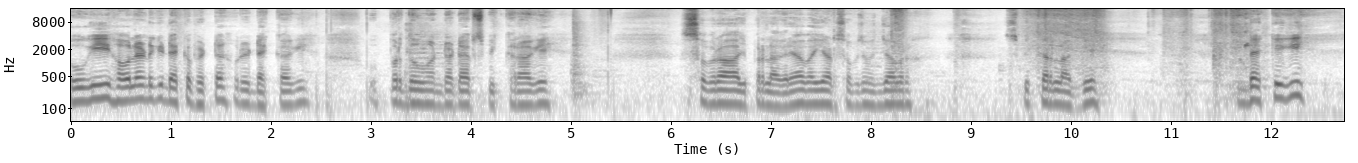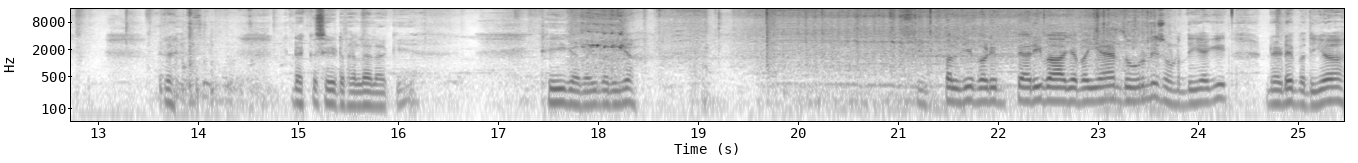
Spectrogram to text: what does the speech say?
ਹੋ ਗਈ ਹਾਲੈਂਡ ਦੀ ਡੈਕ ਫਿੱਟ, ਉਰੇ ਡੈਕ ਆ ਗਈ। ਉੱਪਰ ਦੋ ਅੰਡਰ ਟੈਪ ਸਪੀਕਰ ਆ ਗਏ। ਸਵਰਾਜ ਪਰ ਲੱਗ ਰਿਹਾ ਬਾਈ 855 ਪਰ ਸਪੀਕਰ ਲੱਗ ਗਏ। ਡੈਕ ਕੀ ਡੈਕ ਸੀਟ ਥੱਲੇ ਲੱਗ ਗਈ ਠੀਕ ਹੈ ਬਾਈ, ਵਧੀਆ। ਸਿੰਪਲ ਜੀ ਬੜੀ ਪਿਆਰੀ ਆਵਾਜ਼ ਹੈ ਬਾਈ ਐ ਦੂਰ ਨਹੀਂ ਸੁਣਦੀ ਹੈਗੀ। ਨੇੜੇ ਵਧੀਆ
